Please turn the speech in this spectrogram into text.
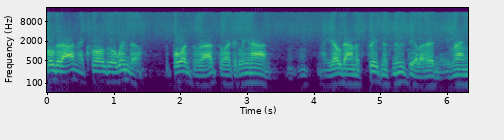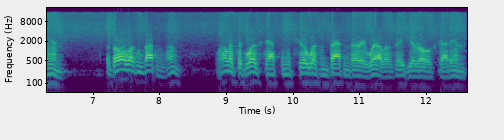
I pulled it out, and I crawled to a window. The boards were out, so I could lean out. Mm-hmm. I yelled down the street, and this news dealer heard me. He rang in. The door wasn't battened, huh? Well, if it was, Captain, it sure wasn't batting very well. Those eight-year-olds got in.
